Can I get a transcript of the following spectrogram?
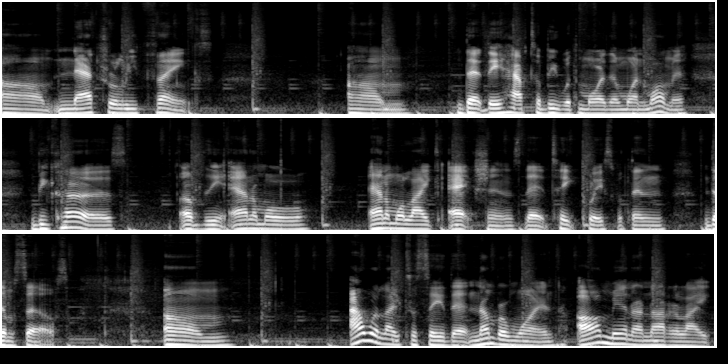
um, naturally thinks um, that they have to be with more than one woman because of the animal animal like actions that take place within themselves. Um I would like to say that number one, all men are not alike.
